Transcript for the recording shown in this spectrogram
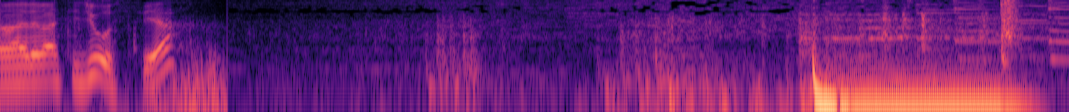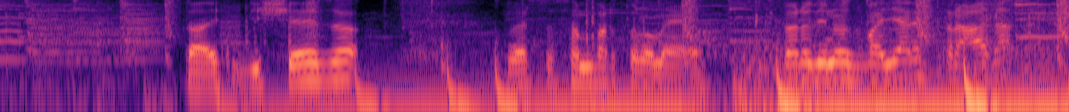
Siamo arrivati giusti, eh? Dai, discesa verso San Bartolomeo. Spero di non sbagliare strada.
